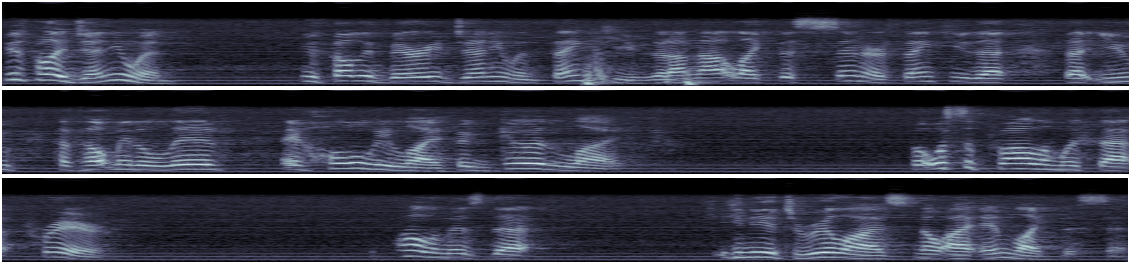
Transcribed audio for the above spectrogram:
he was probably genuine. He was probably very genuine. Thank you that I'm not like this sinner. Thank you that, that you have helped me to live a holy life, a good life. But what's the problem with that prayer? The problem is that he needed to realize no, I am like this sinner.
